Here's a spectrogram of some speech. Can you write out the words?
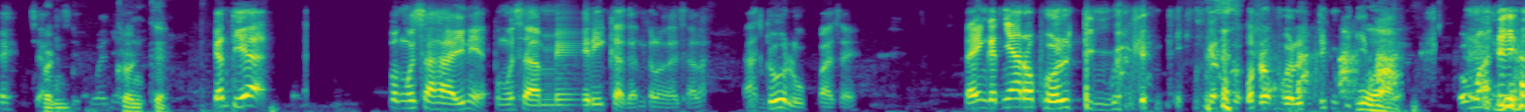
eh siapa Kron- sih namanya? Kronke Kan dia pengusaha ini ya, pengusaha Amerika kan kalau nggak salah. Aduh lupa saya. Saya ingetnya Rob Holding bahkan. Rob Holding. wah Dia,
